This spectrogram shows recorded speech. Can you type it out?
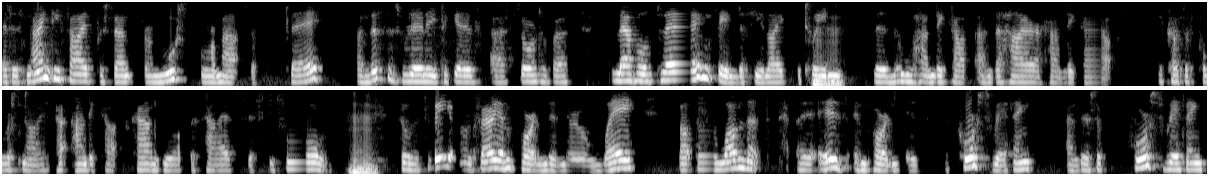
It is 95% for most formats of play, and this is really to give a sort of a level playing field, if you like, between mm-hmm. the low handicap and the higher handicaps. Because, of course, now handicaps can go up as high as 54. Mm-hmm. So the three are very important in their own way, but the one that uh, is important is the course rating, and there's a course rating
